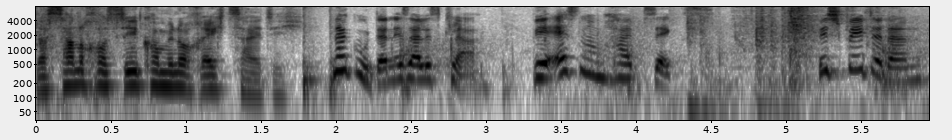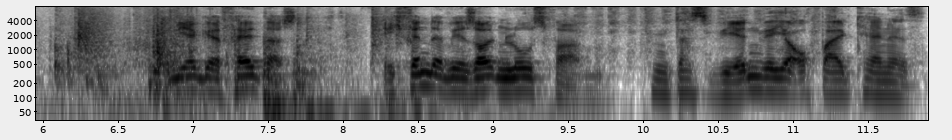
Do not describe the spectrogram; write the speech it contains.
Nach San Jose kommen wir noch rechtzeitig. Na gut, dann ist alles klar. Wir essen um halb sechs. Bis später dann. Mir gefällt das nicht. Ich finde, wir sollten losfahren. Das werden wir ja auch bald, Kenneth.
